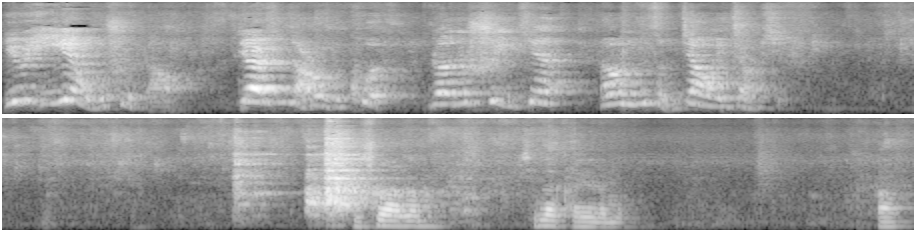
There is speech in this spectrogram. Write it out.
因为一夜我都睡不着，第二天早上我就困，然后就睡一天，然后你们怎么叫我也叫不醒。你说完了吗？现在可以了吗？啊，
